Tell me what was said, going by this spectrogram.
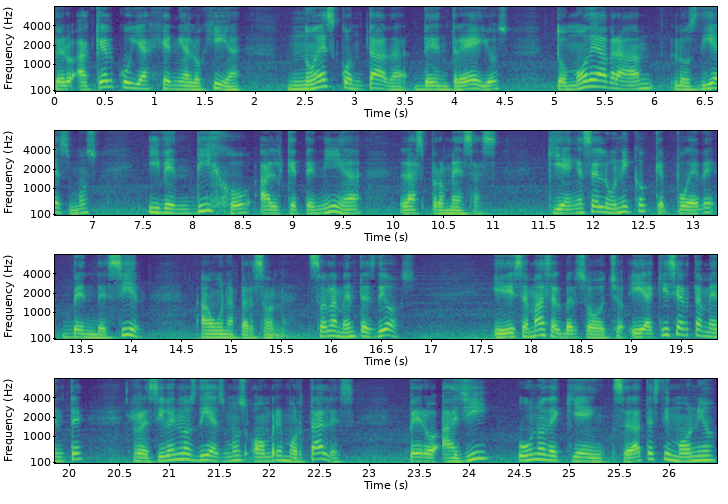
pero aquel cuya genealogía no es contada de entre ellos, tomó de Abraham los diezmos y bendijo al que tenía las promesas. ¿Quién es el único que puede bendecir a una persona? Solamente es Dios. Y dice más el verso 8, y aquí ciertamente reciben los diezmos hombres mortales, pero allí uno de quien se da testimonio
